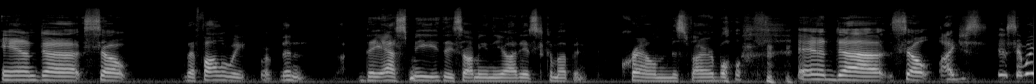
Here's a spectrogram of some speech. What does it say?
And uh, so the following, then they asked me, they saw me in the audience to come up and crown Miss Fireball. and uh, so I just, just said, well,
